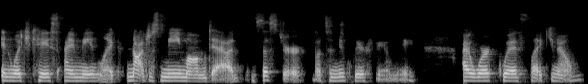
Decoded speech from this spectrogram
In which case, I mean, like, not just me, mom, dad, and sister, that's a nuclear family. I work with, like, you know,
